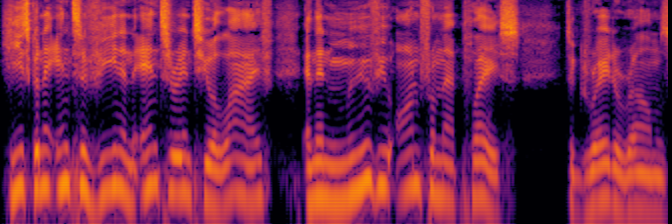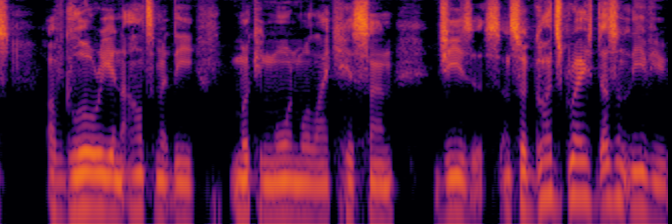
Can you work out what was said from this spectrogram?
he's going to intervene and enter into your life and then move you on from that place to greater realms of glory and ultimately looking more and more like his son, Jesus. And so God's grace doesn't leave you.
